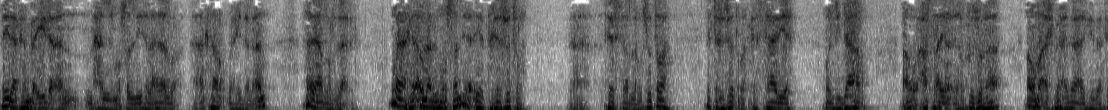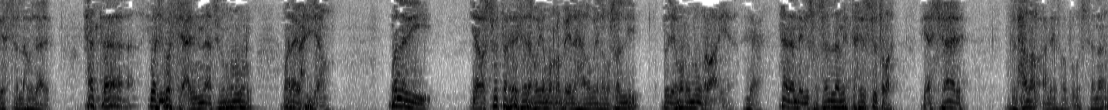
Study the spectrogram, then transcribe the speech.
فإذا كان بعيدا عن محل المصلي ثلاثة ذراع فأكثر بعيدا عنه. فلا يضر ذلك. ولكن أولى بالمصلي أن يتخذ سترة. تيسر له سترة يتخذ سترة كالسارية والجدار أو عصا يركزها أو ما أشبه ذلك إذا تيسر له ذلك. حتى يوسع للناس في المرور ولا يحرجهم. والذي يرى السترة ليس له يمر بينها وبين المصلي بل يمر من ورائها. نعم. كان النبي صلى الله عليه وسلم يتخذ سترة في أسفاره وفي الحضر عليه الصلاة والسلام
